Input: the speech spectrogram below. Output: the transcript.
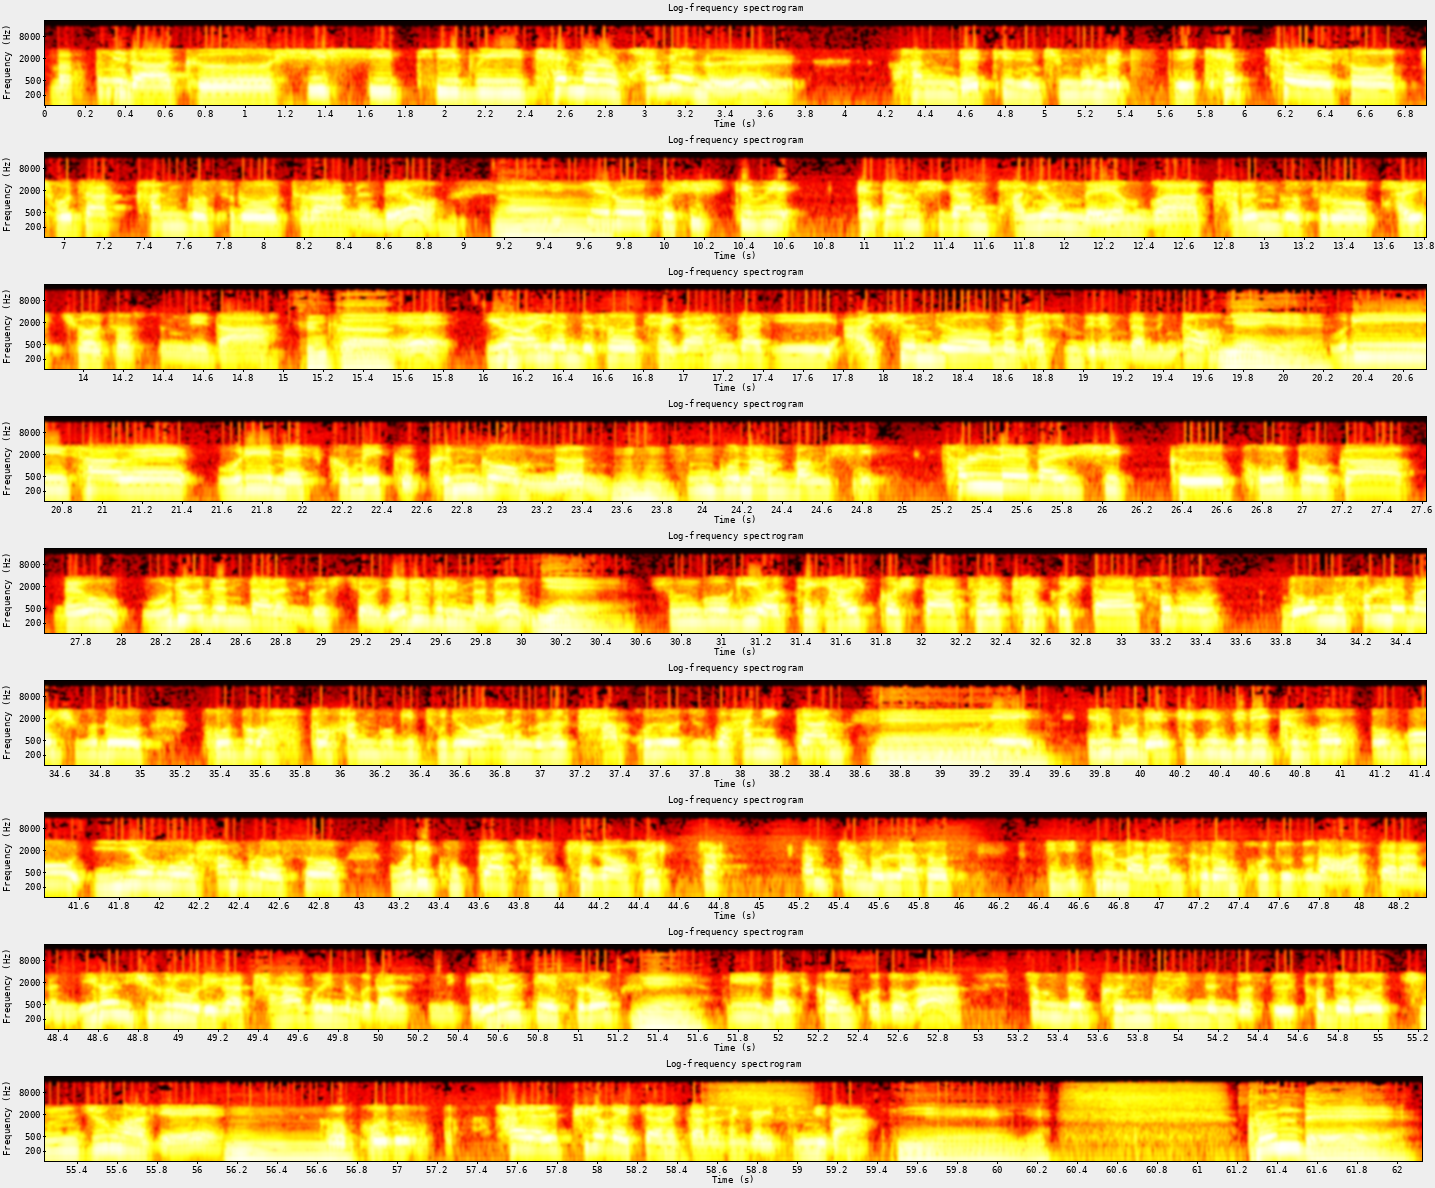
맞습니다. 그 CCTV 채널 화면을 한 네티즌, 중국 네티즌이 캡처해서 조작한 것으로 드러났는데요. 어. 실제로 그 CCTV 해당 시간 방영 내용과 다른 것으로 밝혀졌습니다. 그러니까- 그런데 이와 관련돼서 제가 한 가지 아쉬운 점을 말씀드린다면요. 예, 예. 우리 사회, 우리 매스컴의 그 근거 없는 음흠. 중구난방식 설레발식 그 보도가 매우 우려된다는 것이죠. 예를 들면은 예. 중국이 어떻게 할 것이다, 저렇게 할 것이다, 서로 너무 설레발식으로 보도하고 한국이 두려워하는 것을 다 보여주고 하니까 네. 중국의 일부 네티즌들이 그걸 보고 이용을 함으로써 우리 국가 전체가 활짝 깜짝 놀라서 뒤집힐 만한 그런 보도도 나왔다라는 이런 식으로 우리가 당하고 있는 것 아니겠습니까? 이럴 때일수록 예. 우리 매스컴 보도가 좀 더 근거 있는 것을 토대로 진중하게 음. 그 보도할 필요가 있지 않을까 하는 생각이 듭니다. 예, 예. 그런데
